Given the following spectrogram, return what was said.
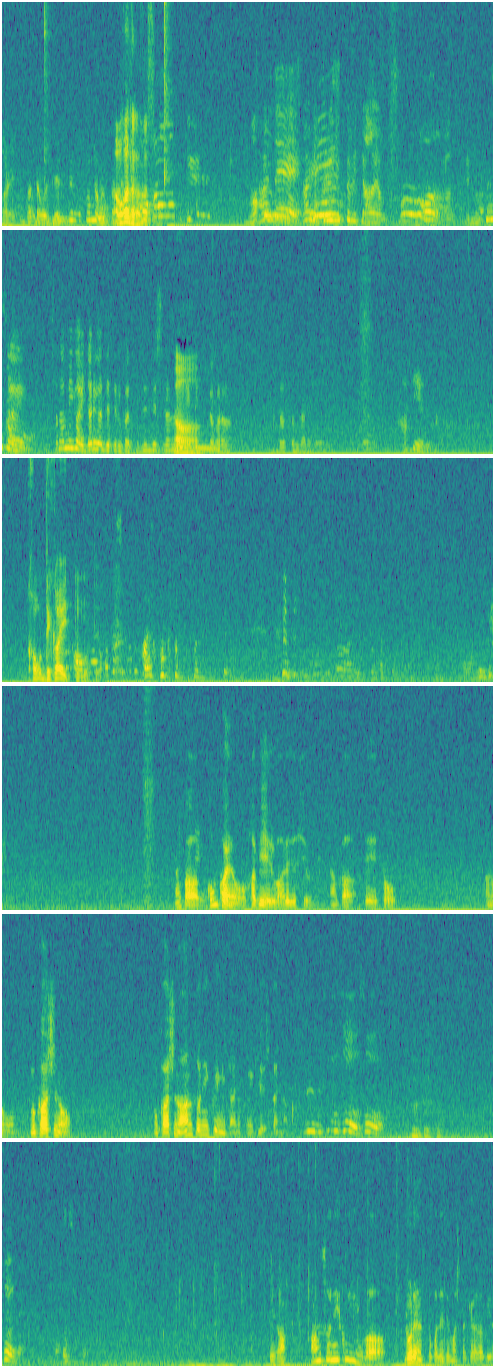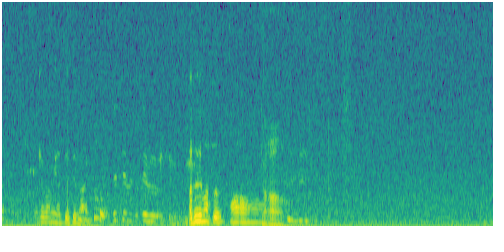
あれなんだ俺全然わかんなかった。あ分かんなかったです後で最後クレジット見て、ああ、そうあって今回、サラミ以外誰が出てるかって全然知らないで見てたから、だったんだけど、ハピエルか。顔でかいって思って私も分からなかったんですよなんか、今回のハビエルはあれですよね。なんか、えっ、と、あの、昔の、昔のアンソニー・クイーンみたいな雰囲気でしたね。なんかうんそうそうそううんうんそうよねえあアンソニー・クイーンは、ロレンスとか出てましたっけ、アラビアの。アラビアには出てない。そう出てる出てるあ、出てます？ああ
